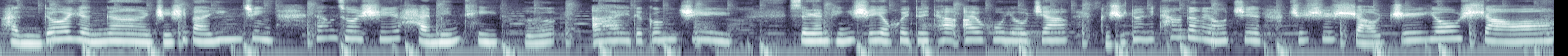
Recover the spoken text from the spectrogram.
很多人啊，只是把阴茎当作是海绵体和爱的工具。虽然平时也会对他爱护有加，可是对于他的了解却是少之又少哦。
